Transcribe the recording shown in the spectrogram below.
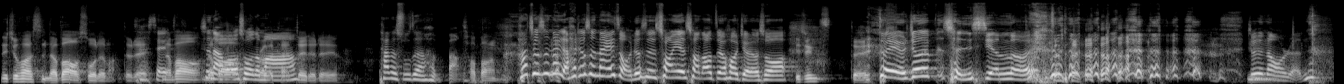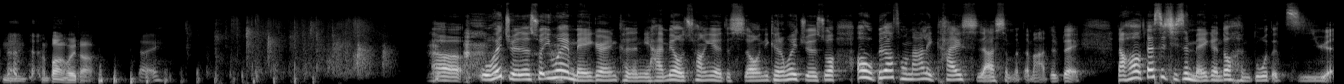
那句话是 Naval 说的嘛？对不对？谁是 Naval 说的吗？对对对，他的书真的很棒，超棒。他就是那个，他就是那一种，就是创业创到最后觉得说已经对对，就是成仙了，就是那种人。嗯，很棒的回答。对。呃，我会觉得说，因为每一个人可能你还没有创业的时候，你可能会觉得说，哦，我不知道从哪里开始啊什么的嘛，对不对？然后，但是其实每一个人都很多的资源，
